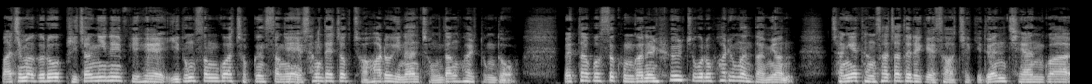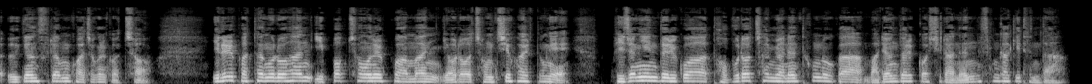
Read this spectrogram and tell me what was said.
마지막으로 비장인에 비해 이동성과 접근성의 상대적 저하로 인한 정당 활동도 메타버스 공간을 효율적으로 활용한다면 장애 당사자들에게서 제기된 제안과 의견 수렴 과정을 거쳐 이를 바탕으로 한 입법 청원을 포함한 여러 정치 활동에 비장애인들과 더불어 참여하는 통로가 마련될 것이라는 생각이 든다.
